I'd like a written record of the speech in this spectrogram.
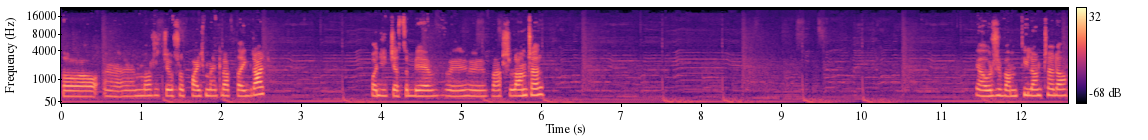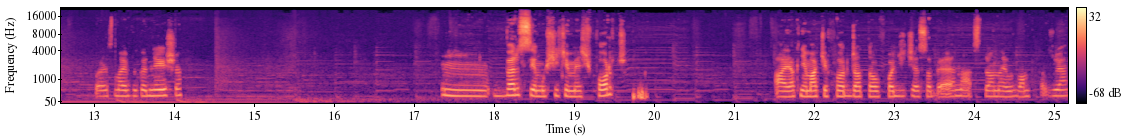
to e, możecie już odpalić Minecrafta i grać. Wchodzicie sobie w, wasz launcher. Ja używam T-Launchera, bo jest najwygodniejszy. Mm, wersję musicie mieć Forge. A jak nie macie Forge'a, to wchodzicie sobie na stronę, już wam pokazuję.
